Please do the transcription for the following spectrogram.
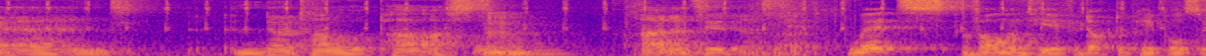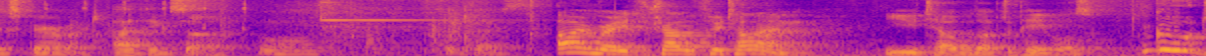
and no time will have passed. Mm. I don't see a downside. Let's volunteer for Dr. People's experiment. I think so. Good choice. I'm ready to travel through time, you tell the Dr. Peebles. Good,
